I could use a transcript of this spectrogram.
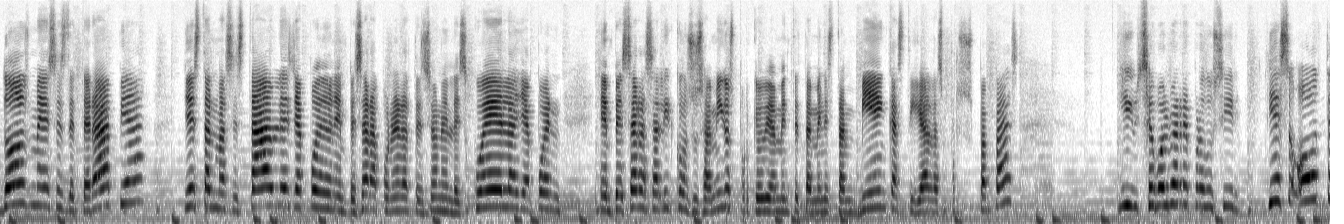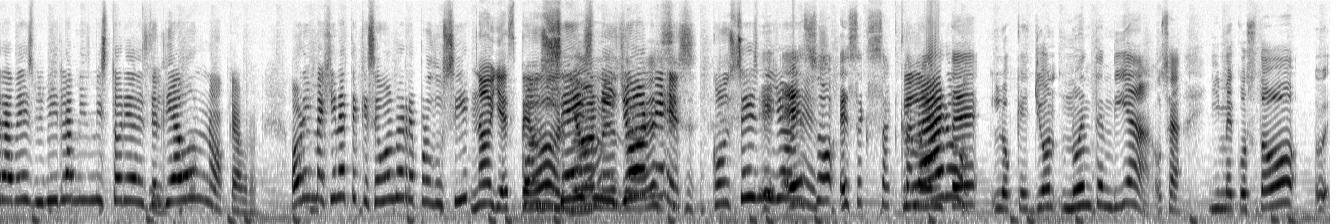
dos meses de terapia, ya están más estables, ya pueden empezar a poner atención en la escuela, ya pueden empezar a salir con sus amigos porque obviamente también están bien castigadas por sus papás y se vuelve a reproducir. Y es otra vez vivir la misma historia desde el día uno, cabrón. Ahora imagínate que se vuelve a reproducir. No, y es peor. Con 6 millones. Con 6 Eh, millones. Eso es exactamente Claro. lo que yo no entendía. O sea, y me costó eh,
